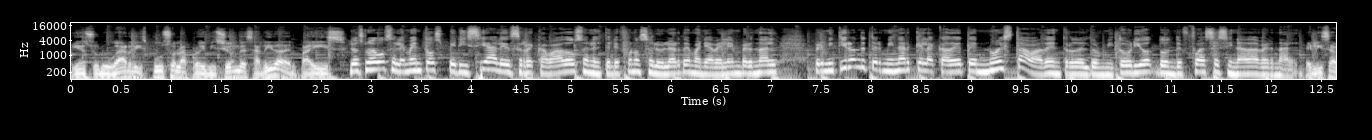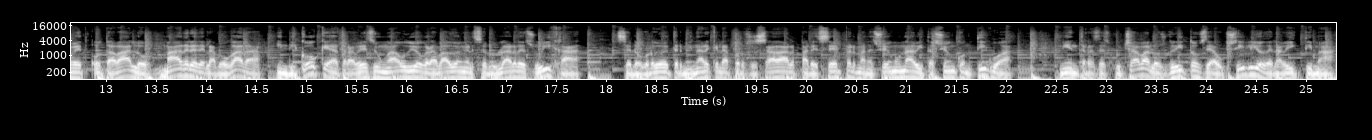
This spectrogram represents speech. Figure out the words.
y en su lugar dispuso la prohibición de salida del país. Los nuevos elementos periciales recabados en el teléfono celular de María Belén Bernal permitieron determinar que la cadete no estaba dentro del dormitorio donde fue asesinada Bernal. Elizabeth Otavalo, madre de la abogada, indicó que a través de un audio grabado en el celular de su hija, se logró determinar que la procesada al parecer permaneció en una habitación contigua mientras escuchaba los gritos de auxilio de la víctima.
